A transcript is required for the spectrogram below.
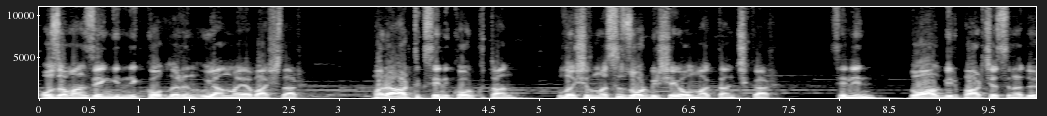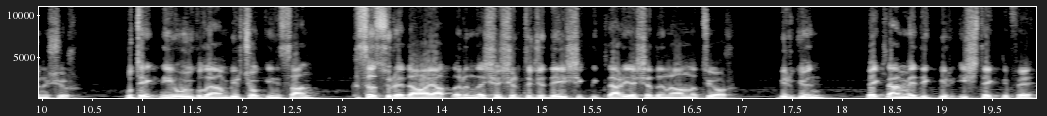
o zaman zenginlik kodların uyanmaya başlar. Para artık seni korkutan, ulaşılması zor bir şey olmaktan çıkar. Senin doğal bir parçasına dönüşür. Bu tekniği uygulayan birçok insan kısa sürede hayatlarında şaşırtıcı değişiklikler yaşadığını anlatıyor. Bir gün beklenmedik bir iş teklifi,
